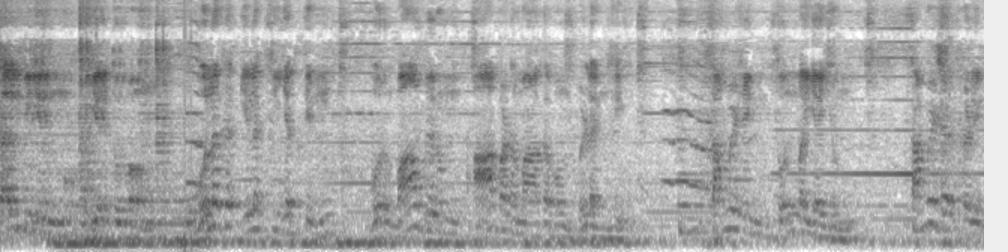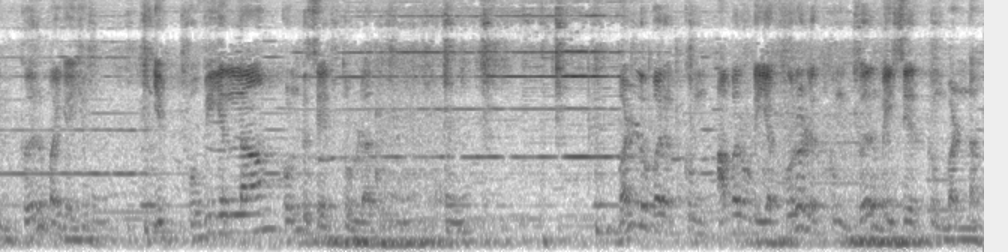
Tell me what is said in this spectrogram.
கல்வியின் முக்கியத்துவம் உலக இலக்கியத்தின் ஒரு மாபெரும் ஆவணமாகவும் விளங்கி தமிழின் தொன்மையையும் தமிழர்களின் பெருமையையும் இப்புவியெல்லாம் கொண்டு சேர்த்துள்ளது. வள்ளுவருக்கும் அவருடைய குரலுக்கும் பெருமை சேர்க்கும் வண்ணம்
